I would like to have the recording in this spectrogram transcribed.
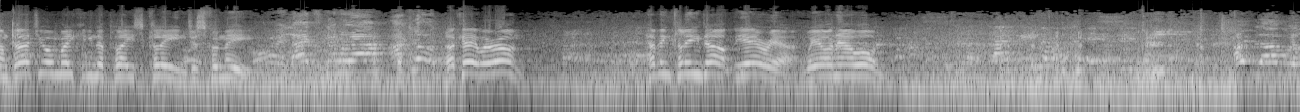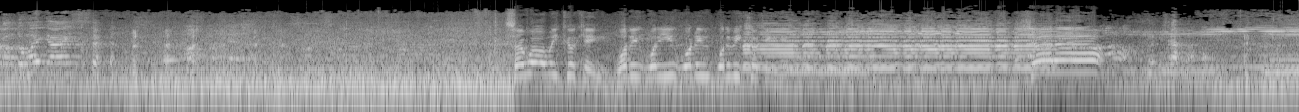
I'm glad you're making the place clean just for me. Alright, lights, camera, action! Okay, we're on. Having cleaned up the area, we are now on. Hi vlog, welcome to my guys! So what are we cooking? What are, what are you what are, what are we cooking here? Shut up!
